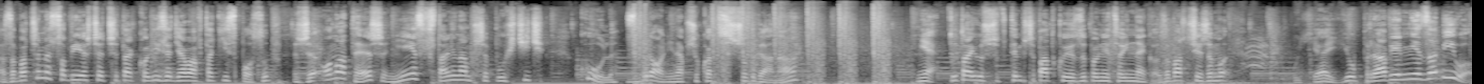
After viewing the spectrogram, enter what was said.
A zobaczymy sobie jeszcze, czy ta kolizja działa w taki sposób, że ona też nie jest w stanie nam przepuścić kul z broni, na przykład z shotguna. Nie, tutaj już w tym przypadku jest zupełnie co innego. Zobaczcie, że... Ojeju, prawie mnie zabiło.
